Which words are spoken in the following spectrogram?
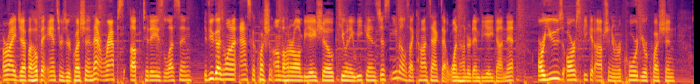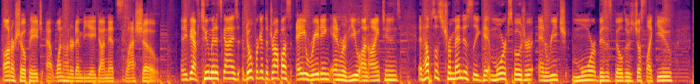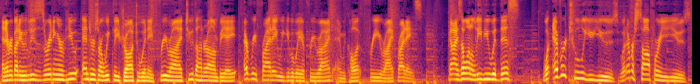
All right, Jeff, I hope that answers your question. And that wraps up today's lesson. If you guys want to ask a question on the $100 MBA show, Q&A weekends, just email us at contact at 100mba.net or use our Speak It option and record your question on our show page at 100mba.net slash show. And if you have two minutes, guys, don't forget to drop us a rating and review on iTunes. It helps us tremendously get more exposure and reach more business builders just like you. And everybody who leaves us a rating and review enters our weekly draw to win a free ride to the $100 MBA. Every Friday, we give away a free ride, and we call it Free Ride Fridays. Guys, I want to leave you with this whatever tool you use, whatever software you use,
